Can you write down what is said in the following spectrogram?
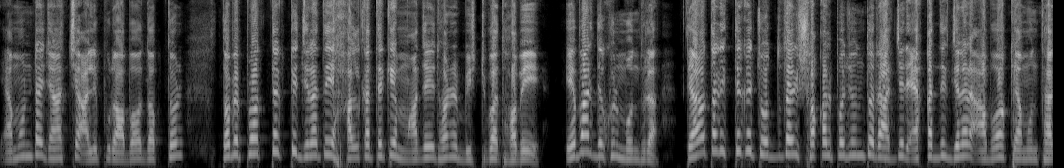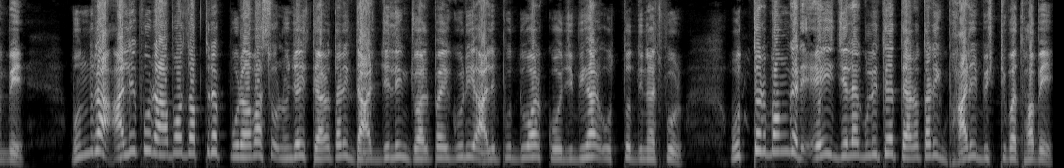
এমনটাই জানাচ্ছে আলিপুর আবহাওয়া দপ্তর। তবে প্রত্যেকটি জেলাতেই হালকা থেকে মাঝারি ধরনের বৃষ্টিপাত হবে। এবার দেখুন বন্ধুরা, তেরো তারিখ থেকে চোদ্দ তারিখ সকাল পর্যন্ত রাজ্যের একাধিক জেলার আবহাওয়া কেমন থাকবে? বন্ধুরা, আলিপুর আবহাওয়া দপ্তরের পূর্বাভাস অনুযায়ী তেরো তারিখ দার্জিলিং, জলপাইগুড়ি, আলিপুরদুয়ার, কোচবিহার, উত্তর দিনাজপুর। উত্তরবঙ্গের এই জেলাগুলিতে তেরো তারিখ ভারী বৃষ্টিপাত হবে।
